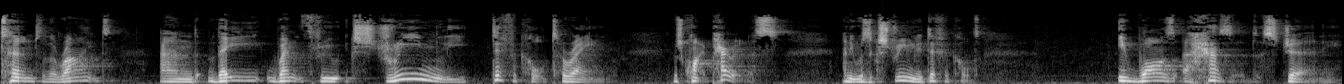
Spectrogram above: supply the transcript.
turned to the right and they went through extremely difficult terrain. It was quite perilous and it was extremely difficult. It was a hazardous journey.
